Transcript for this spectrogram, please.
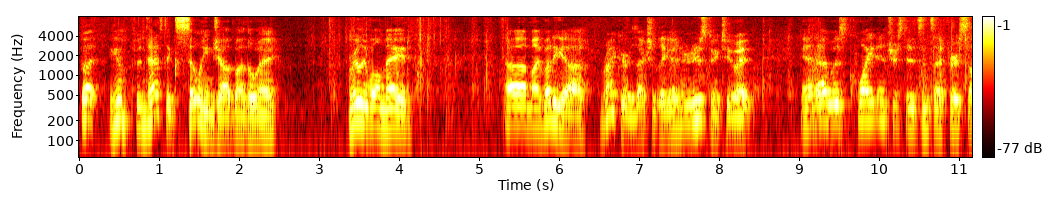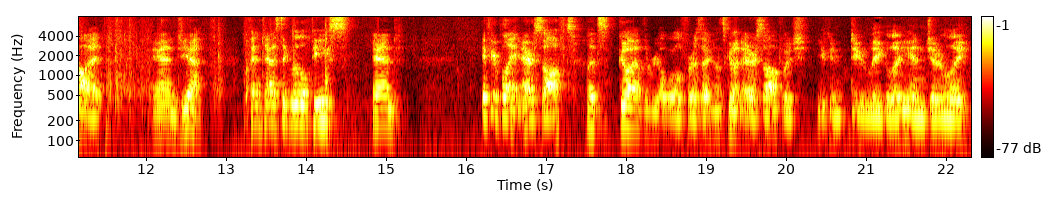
But fantastic sewing job by the way, really well made. Uh, my buddy uh, Riker is actually introduced me to it, and I was quite interested since I first saw it. And yeah, fantastic little piece. And if you're playing airsoft, let's go out of the real world for a second. Let's go into airsoft, which you can do legally and generally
